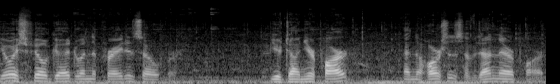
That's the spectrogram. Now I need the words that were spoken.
You always feel good when the parade is over. You've done your part, and the horses have done their part.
